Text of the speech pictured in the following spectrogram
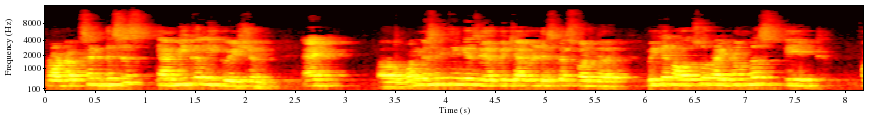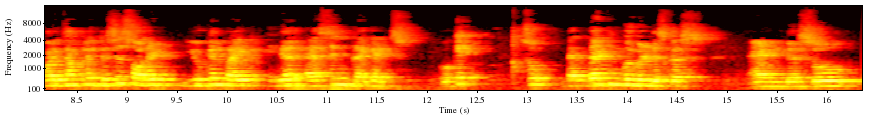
products and this is chemical equation and uh, one missing thing is here which I will discuss further. We can also write down the state for example if this is solid you can write here s in brackets okay so that, that thing we will discuss and uh, so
